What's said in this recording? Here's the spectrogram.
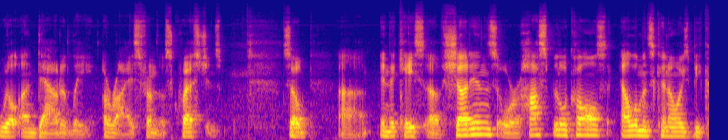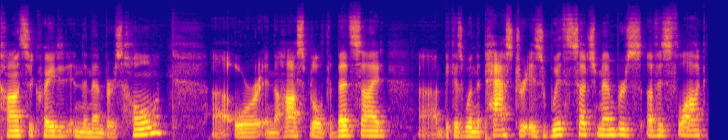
will undoubtedly arise from those questions. So, uh, in the case of shut ins or hospital calls, elements can always be consecrated in the member's home uh, or in the hospital at the bedside, uh, because when the pastor is with such members of his flock,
